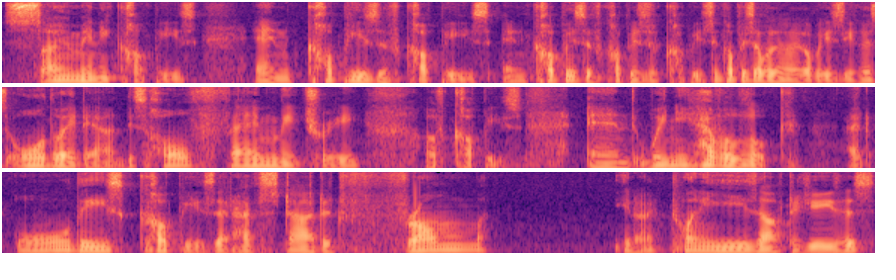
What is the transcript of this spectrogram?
so many copies, and copies of copies, and copies of copies of copies, and copies of copies. It goes all the way down this whole family tree of copies. And when you have a look at all these copies that have started from, you know, 20 years after Jesus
